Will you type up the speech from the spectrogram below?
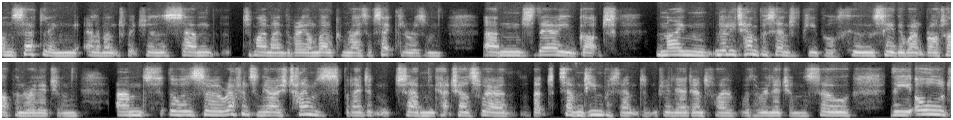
unsettling element, which is, um, to my mind, the very unwelcome rise of secularism. And there you've got nine, nearly 10% of people who say they weren't brought up in religion. And there was a reference in the Irish Times, but I didn't um, catch elsewhere, that 17% didn't really identify with religion. So the old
